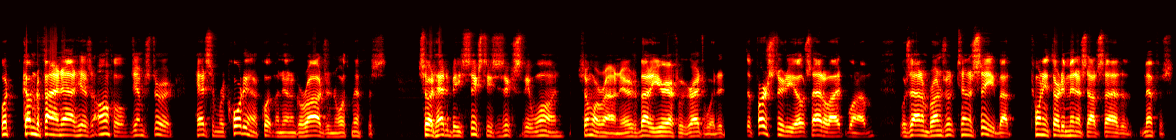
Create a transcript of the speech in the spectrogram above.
What come to find out, his uncle, Jim Stewart, had some recording equipment in a garage in North Memphis. So it had to be 60, 61, somewhere around there. It was about a year after we graduated. The first studio, Satellite, one of them, was out in Brunswick, Tennessee, about 20, 30 minutes outside of Memphis.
